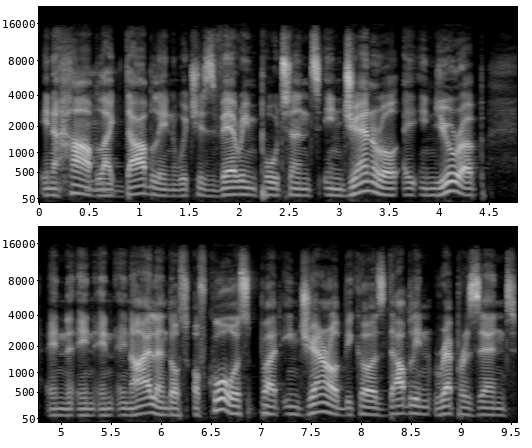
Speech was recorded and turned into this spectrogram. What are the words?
in a hub mm-hmm. like Dublin, which is very important in general in Europe in in in, in Ireland, of, of course, but in general because Dublin represent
